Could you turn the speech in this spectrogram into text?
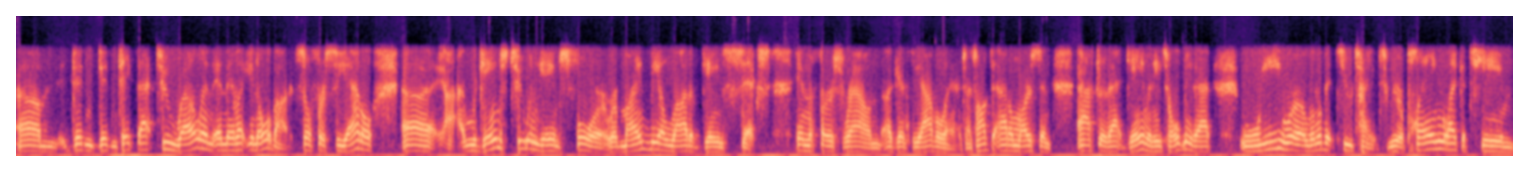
Um, didn't didn't take that too well, and, and they let you know about it. So for Seattle, uh, games two and games four remind me a lot of game six in the first round against the Avalanche. I talked to Adam Larsson after that game, and he told me that we were a little bit too tight. We were playing like a team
